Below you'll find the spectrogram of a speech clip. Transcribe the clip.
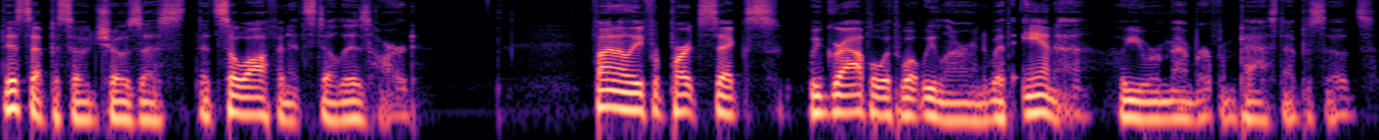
this episode shows us that so often it still is hard. Finally, for part six, we grapple with what we learned with Anna, who you remember from past episodes.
